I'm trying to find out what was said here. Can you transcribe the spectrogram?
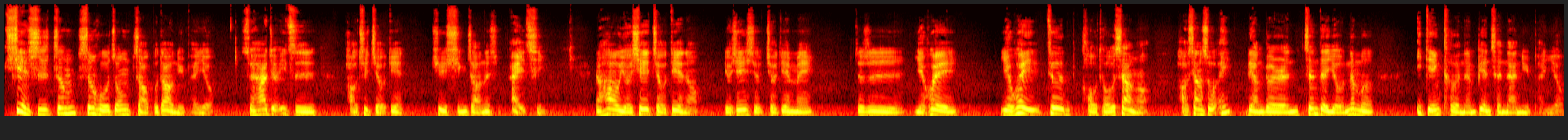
现实中生活中找不到女朋友，所以他就一直跑去酒店去寻找那些爱情。然后有些酒店哦，有些酒酒店妹就是也会也会就口头上哦，好像说哎，两个人真的有那么一点可能变成男女朋友，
